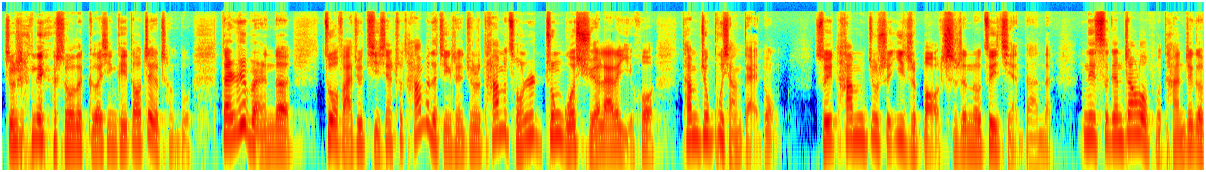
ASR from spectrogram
就是那个时候的革新可以到这个程度。但日本人的做法就体现出他们的精神，就是他们从日中国学来了以后，他们就不想改动。所以他们就是一直保持着那最简单的。那次跟张洛普谈这个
